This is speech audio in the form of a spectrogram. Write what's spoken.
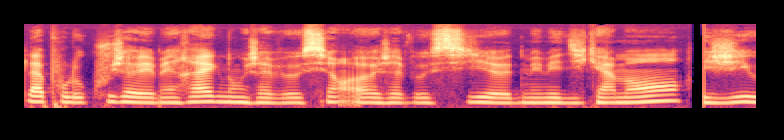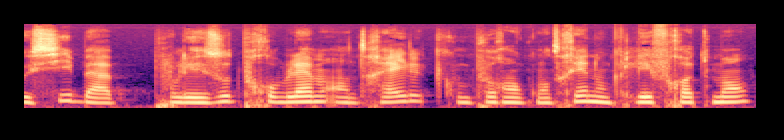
là, pour le coup, j'avais mes règles, donc j'avais aussi, j'avais aussi mes médicaments. J'ai aussi, bah, pour les autres problèmes entre elles qu'on peut rencontrer, donc les frottements,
